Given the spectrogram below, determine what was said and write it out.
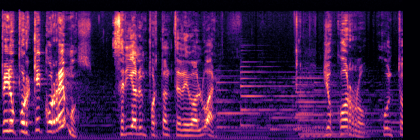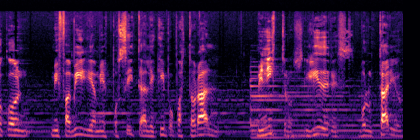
Pero ¿por qué corremos? Sería lo importante de evaluar. Yo corro junto con mi familia, mi esposita, el equipo pastoral, ministros y líderes, voluntarios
